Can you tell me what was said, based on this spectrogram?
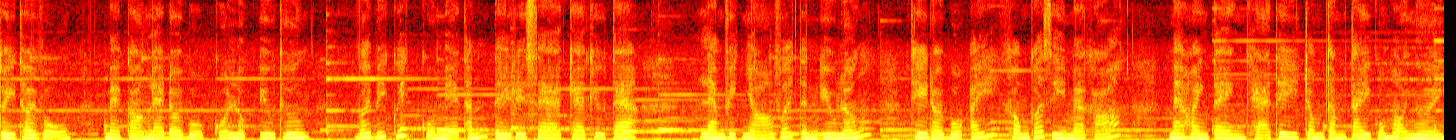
tùy thời vụ, mà còn là đòi buộc của luật yêu thương. Với bí quyết của mẹ thánh Teresa Calcutta, làm việc nhỏ với tình yêu lớn, thì đòi buộc ấy không có gì mà khó, mà hoàn toàn khả thi trong tầm tay của mọi người.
